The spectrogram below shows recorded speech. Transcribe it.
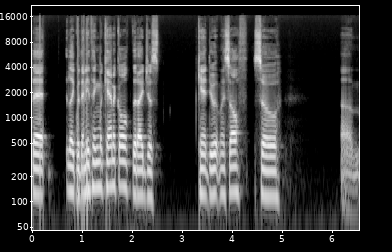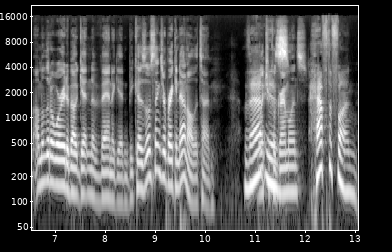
that, like with anything mechanical, that I just can't do it myself. So um, I'm a little worried about getting a van again because those things are breaking down all the time. That Electrical is gremlins. half the fun.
